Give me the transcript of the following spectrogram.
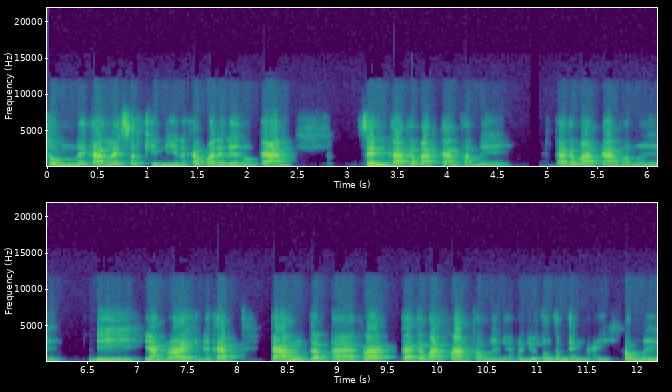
ชมรายการไลฟ์สดคืนนี้นะครับ ว่าในเรื่องของการเส้นกากบาทกางฝ่ามือกากบาทกางฝ่ามือ ดีอย่างไรนะครับกลางกับอ่ากลางกากบาทกลางฝ่ามือเนี่ยมันอยู่ตรงตำแหน่งไหนของมือ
